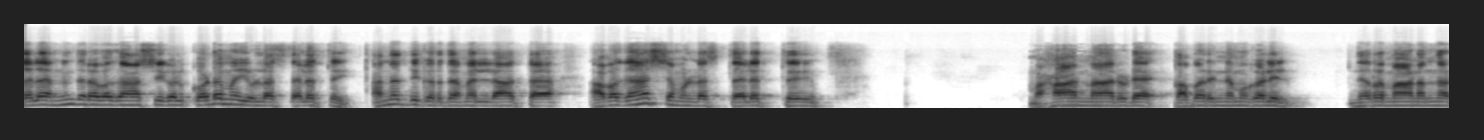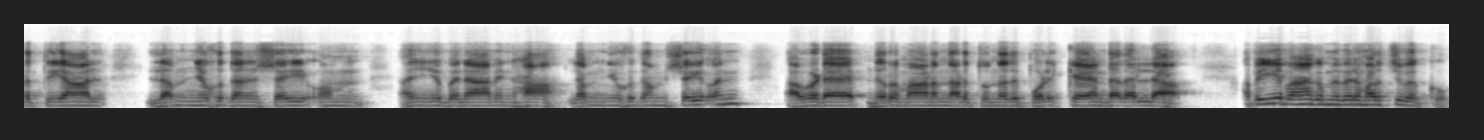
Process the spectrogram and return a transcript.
അല്ല അനന്തരാവകാശികൾ കൊടമയുള്ള സ്ഥലത്ത്. അനധികൃതമല്ലാത്ത അവകാശമുള്ള സ്ഥലത്ത്. മഹാന്മാരുടെ കബറിന് മുകളിൽ നിർമ്മാണം നടത്തിയാൽ ലം യുഹുദൻ ലം യുഹുദം അവിടെ നിർമ്മാണം നടത്തുന്നത് പൊളിക്കേണ്ടതല്ല. അപ്പൊ ഈ ഭാഗം ഇവർ മറിച്ചു വെക്കും.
